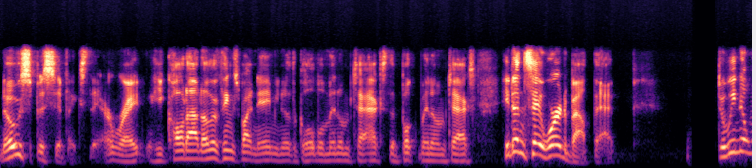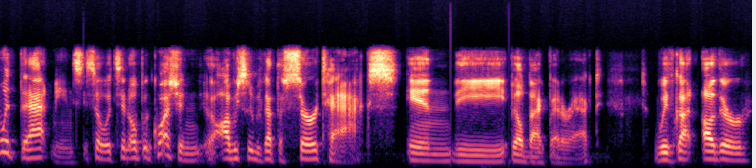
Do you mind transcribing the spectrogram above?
no specifics there, right? He called out other things by name, you know, the global minimum tax, the book minimum tax. He doesn't say a word about that. Do we know what that means? So it's an open question. Obviously, we've got the surtax in the Build Back Better Act. We've got other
